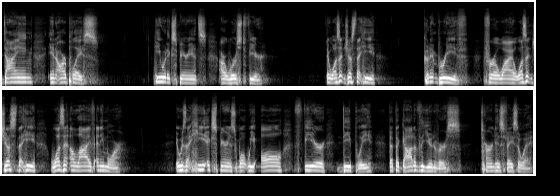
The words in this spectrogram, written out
dying in our place. He would experience our worst fear. It wasn't just that he couldn't breathe for a while, it wasn't just that he wasn't alive anymore. It was that he experienced what we all fear deeply that the God of the universe turned his face away.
